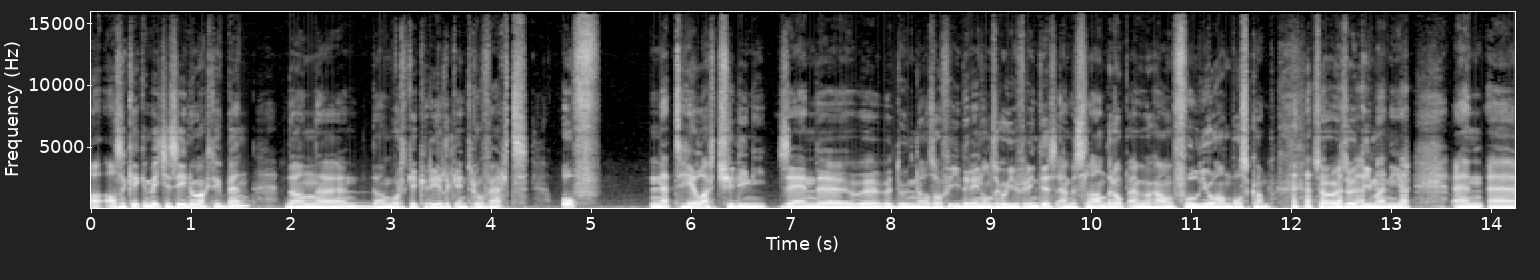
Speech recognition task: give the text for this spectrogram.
a- als ik een beetje zenuwachtig ben, dan, dan word ik redelijk introvert. Of net heel hard Cellini. Zijnde, we, we doen alsof iedereen onze goede vriend is en we slaan erop en we gaan full Johan Boskamp. Zo, zo die manier. En eh,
